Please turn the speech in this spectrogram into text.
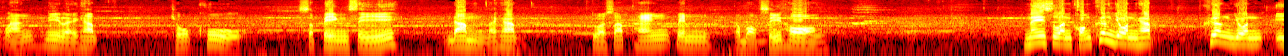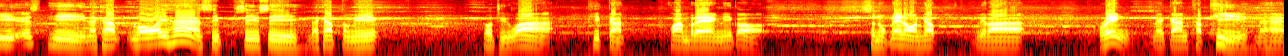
คหลังนี่เลยครับ ชคคู่ สปริงสีดำนะครับ ตัวซับแทงเป็นกระบอกสีทอง ในส่วนของเครื่องยนต์ครับ เครื่องยนต์ ESP นะครับ 150 cc นะครับ ตรงนี้ ก็ถือว่าพิกัดความแรงนี้ก็สนุกแน่นอนครับ เวลาเร่งในการขับขี่นะฮะ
